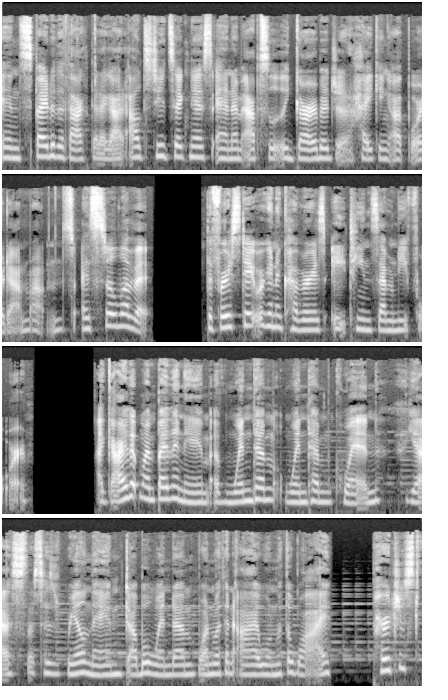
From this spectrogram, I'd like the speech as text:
in spite of the fact that I got altitude sickness and I'm absolutely garbage at hiking up or down mountains. I still love it. The first date we're going to cover is 1874. A guy that went by the name of Windham Wyndham Quin, yes, that's his real name, double Wyndham, one with an I, one with a Y, purchased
